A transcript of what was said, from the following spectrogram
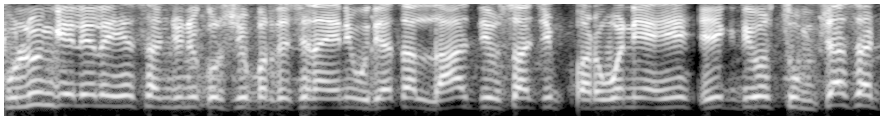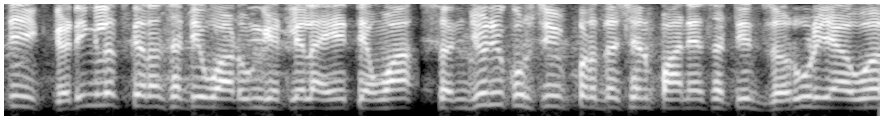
फुलून गेलेलं हे संजीवनी कृषी प्रदर्शन आहे आणि उद्याचा लास्ट दिवसाची पर्वणी आहे. एक दिवस तुमच्यासाठी गडिंगलजकरांसाठी वाढून घेतलेला आहे. तेव्हा संजीवनी कृषी कृषी प्रदर्शन पाहण्यासाठी जरूर यावं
